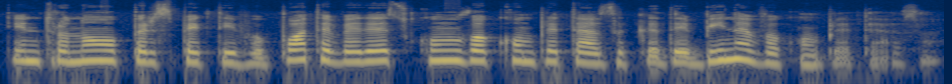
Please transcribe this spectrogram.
dintr-o nouă perspectivă. Poate vedeți cum vă completează, cât de bine vă completează.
